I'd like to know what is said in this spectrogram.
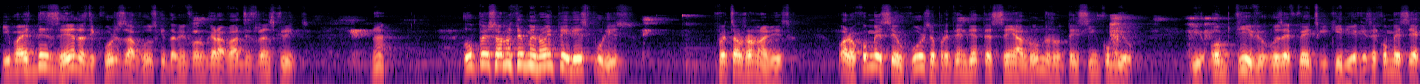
e mais dezenas de cursos avulsos que também foram gravados e transcritos. Né? O pessoal não tem o menor interesse por isso. Foi tal jornalista. Ora, eu comecei o curso, eu pretendia ter 100 alunos, juntei 5 mil e obtive os efeitos que queria. Quer dizer, comecei a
